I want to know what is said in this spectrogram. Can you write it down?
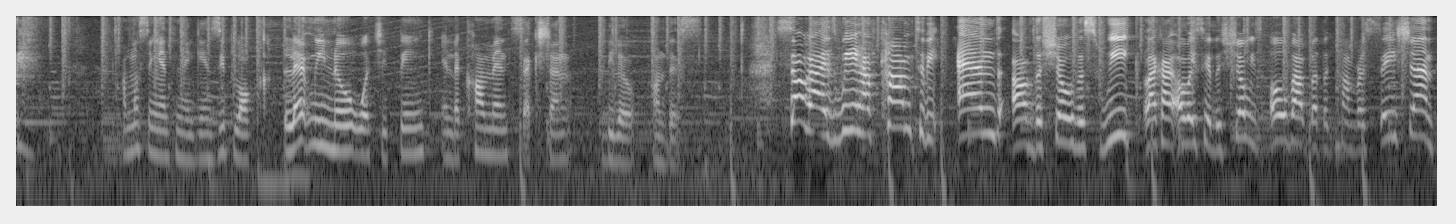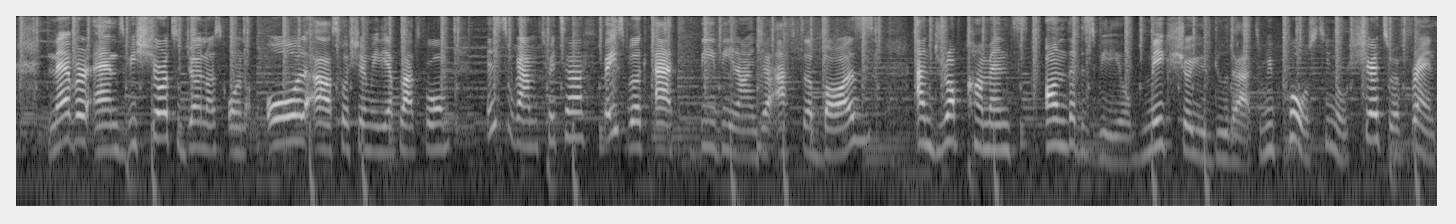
i'm not saying anything against ziploc. Let me know what you think in the comment section below on this. So guys, we have come to the end of the show this week. Like I always say, the show is over, but the conversation never ends. Be sure to join us on all our social media platforms, Instagram, Twitter, Facebook at BB Naija After Buzz and drop comments under this video. Make sure you do that. Repost, you know, share to a friend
